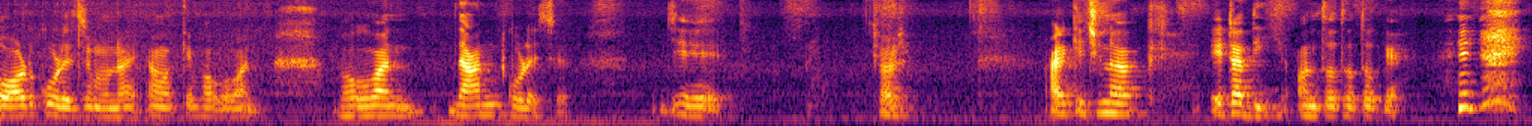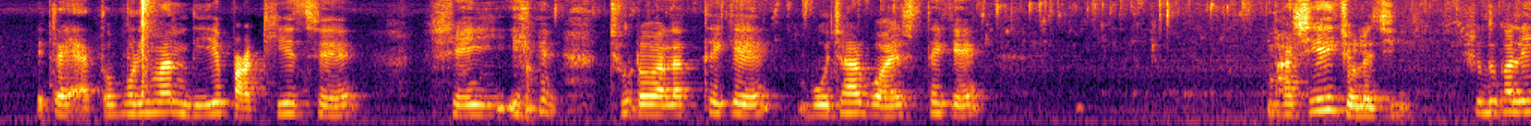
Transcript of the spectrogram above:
বর করেছে মনে হয়, আমাকে ভগবান ভগবান দান করেছে যে, চল, আর কিছু না এটা দিই অন্তত তোকে। এটা এত পরিমাণ দিয়ে পাঠিয়েছে সেই ছোটোবেলার থেকে, বোঝার বয়স থেকে ভাসিয়েই চলেছি। শুধু খালি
